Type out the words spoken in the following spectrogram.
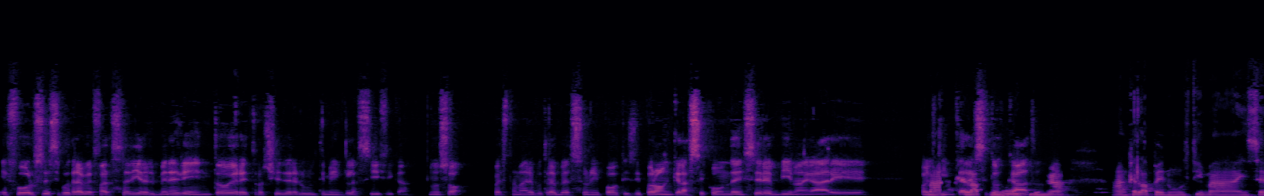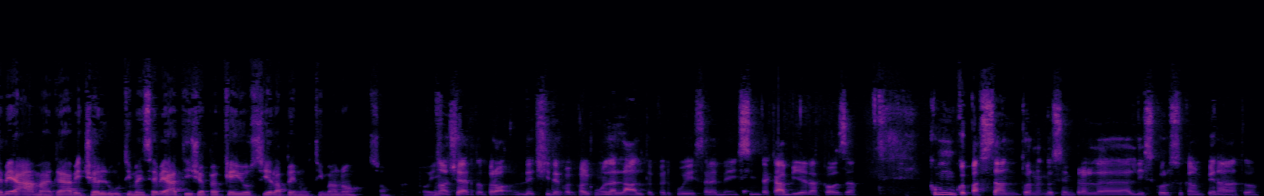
e forse si potrebbe far salire il Benevento e retrocedere l'ultima in classifica. Non so, questa magari potrebbe essere un'ipotesi, però anche la seconda in Serie B magari qualche Ma interesse toccato. Anche la penultima in Serie A, magari, cioè l'ultima in Serie A ti dice perché io sì e la penultima no, insomma. Poi... No, certo, però decide qualcuno dall'alto, per cui sarebbe insindacabile la cosa. Comunque, passando, tornando sempre al, al discorso campionato,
